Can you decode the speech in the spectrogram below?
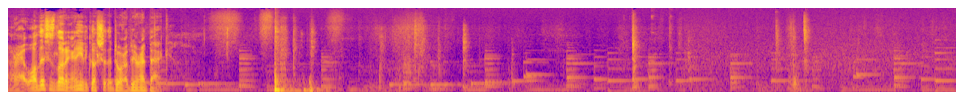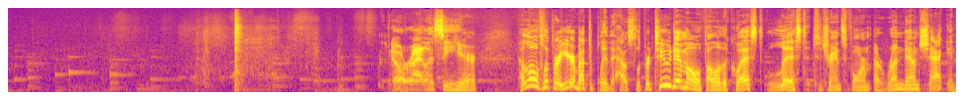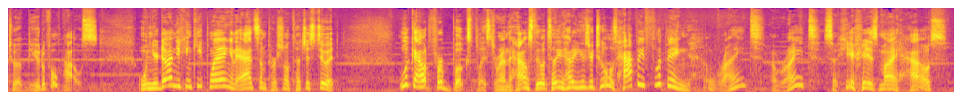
All right, while this is loading, I need to go shut the door. I'll be right back. Let's see here. Hello, Flipper. You're about to play the House Flipper 2 demo. Follow the quest list to transform a rundown shack into a beautiful house. When you're done, you can keep playing and add some personal touches to it. Look out for books placed around the house. They will tell you how to use your tools. Happy flipping. All right. All right. So here is my house.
